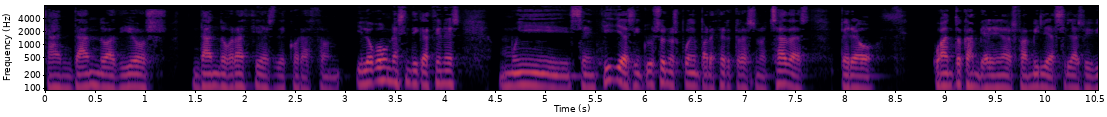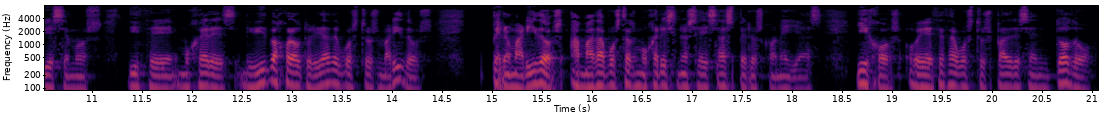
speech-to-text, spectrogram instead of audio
cantando a Dios, dando gracias de corazón. Y luego unas indicaciones muy sencillas, incluso nos pueden parecer trasnochadas, pero ¿Cuánto cambiarían las familias si las viviésemos? Dice, mujeres, vivid bajo la autoridad de vuestros maridos. Pero maridos, amad a vuestras mujeres y no seáis ásperos con ellas. Hijos, obedeced a vuestros padres en todo.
